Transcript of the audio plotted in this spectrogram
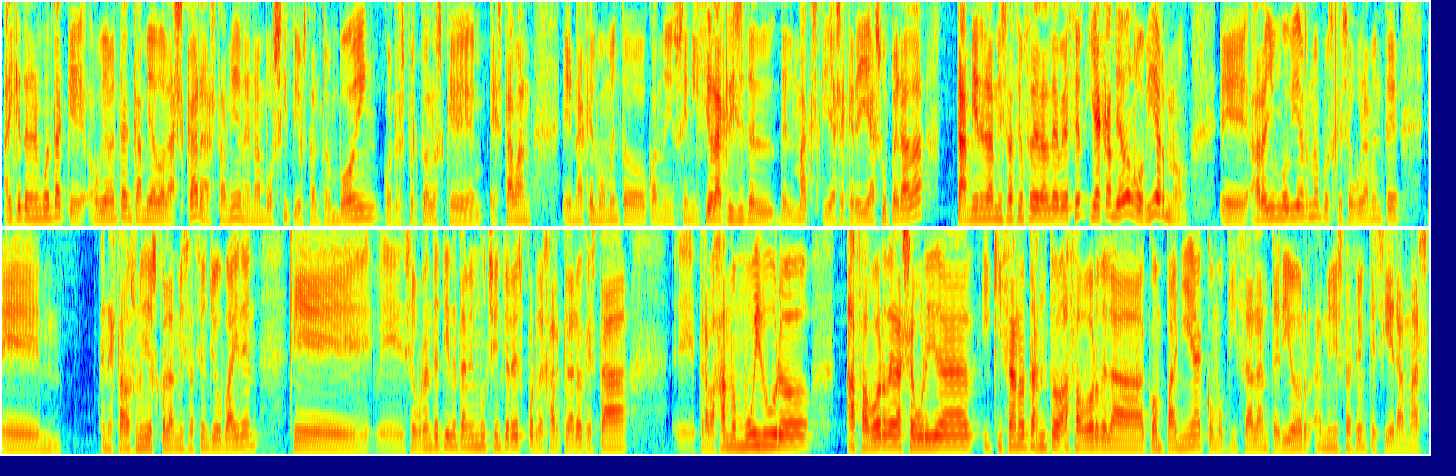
Hay que tener en cuenta que obviamente han cambiado las caras también en ambos sitios, tanto en Boeing con respecto a los que estaban en aquel momento cuando se inició la crisis del, MAX, que ya se creía superada, también en la Administración Federal de Aviación y ha cambiado el gobierno. Eh, ahora hay un gobierno pues que seguramente... Eh, en Estados Unidos con la administración Joe Biden, que eh, seguramente tiene también mucho interés por dejar claro que está eh, trabajando muy duro a favor de la seguridad y quizá no tanto a favor de la compañía como quizá la anterior administración que sí era más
